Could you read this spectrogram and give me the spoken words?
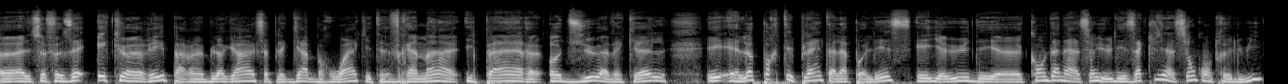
euh, elle se faisait écœurer par un blogueur qui s'appelait Gab Roy, qui était vraiment hyper odieux avec elle, et elle a porté plainte à la police, et il y a eu des condamnations, il y a eu des accusations contre lui,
